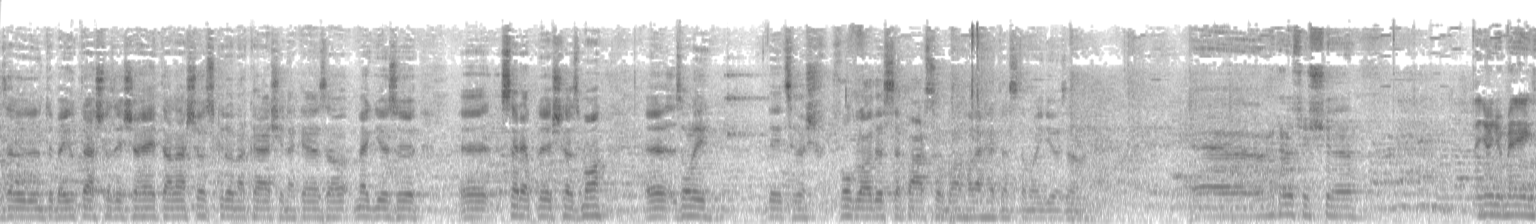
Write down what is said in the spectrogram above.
az elődöntőbe jutáshoz és a helytálláshoz, külön a KS-nek ez a meggyőző szerepléshez ma. Zoli, légy szíves, foglald össze pár szóban, ha lehet ezt a mai győzelmet. Hát először is egy nagyon nehéz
